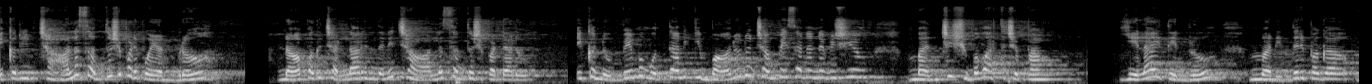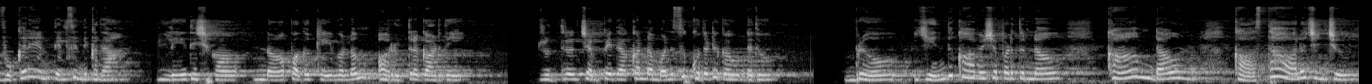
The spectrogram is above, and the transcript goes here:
ఇక నేను చాలా సంతోషపడిపోయాను బ్రో. నా పగ చల్లారిందని చాలా సంతోషపడ్డాను. ఇక నువ్వేమో మొత్తానికి బానును చంపేశానన్న విషయం మంచి శుభవార్త చెప్పావు. ఎలా అయితే బ్రో మనిద్దరి పగ ఒకరే అని తెలిసింది కదా. లేదిషుగా నా పగ కేవలం ఆ రుద్రగాడిది. రుద్రం చంపేదాకా నా మనసు కుదటగా ఉండదు. బ్రో ఎందుకు ఆవేశపడుతున్నావు? కామ్ డౌన్. కాస్త ఆలోచించు.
